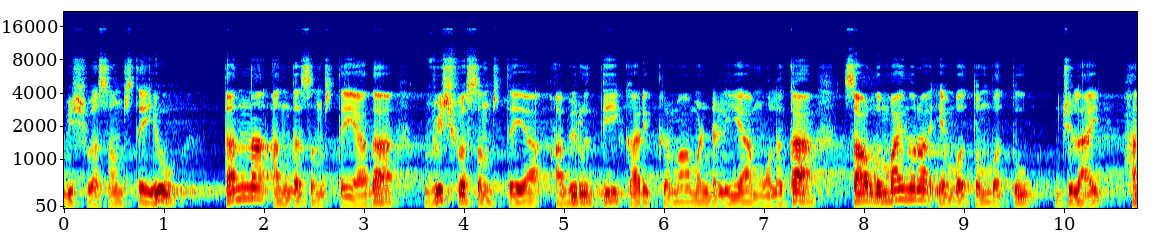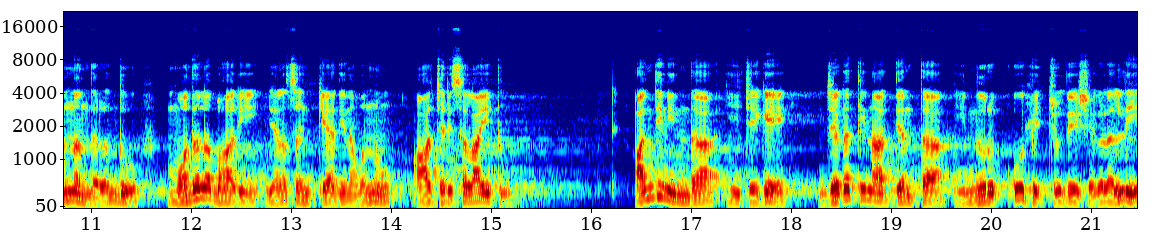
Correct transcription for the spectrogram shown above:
ವಿಶ್ವಸಂಸ್ಥೆಯು ತನ್ನ ಅಂಗಸಂಸ್ಥೆಯಾದ ವಿಶ್ವಸಂಸ್ಥೆಯ ಅಭಿವೃದ್ಧಿ ಕಾರ್ಯಕ್ರಮ ಮಂಡಳಿಯ ಮೂಲಕ ಸಾವಿರದ ಒಂಬೈನೂರ ಎಂಬತ್ತೊಂಬತ್ತು ಜುಲೈ ಹನ್ನೊಂದರಂದು ಮೊದಲ ಬಾರಿ ಜನಸಂಖ್ಯಾ ದಿನವನ್ನು ಆಚರಿಸಲಾಯಿತು. ಅಂದಿನಿಂದ ಈಚೆಗೆ ಜಗತ್ತಿನಾದ್ಯಂತ ಇನ್ನೂರಕ್ಕೂ ಹೆಚ್ಚು ದೇಶಗಳಲ್ಲಿ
